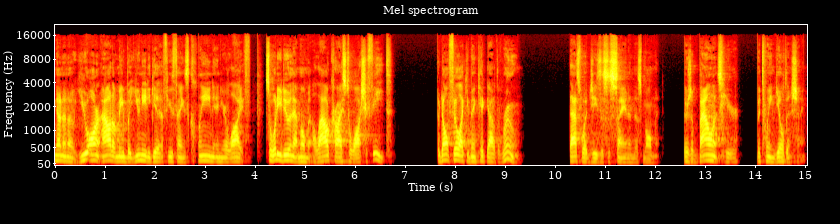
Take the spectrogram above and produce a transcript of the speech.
no, no, no, you aren't out of me, but you need to get a few things clean in your life. So what do you do in that moment? Allow Christ to wash your feet. But don't feel like you've been kicked out of the room. That's what Jesus is saying in this moment. There's a balance here between guilt and shame.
